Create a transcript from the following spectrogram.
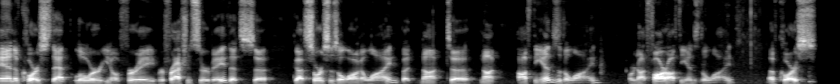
And of course, that lower, you know, for a refraction survey that's uh, got sources along a line, but not uh, not off the ends of the line, or not far off the ends of the line. Of course,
